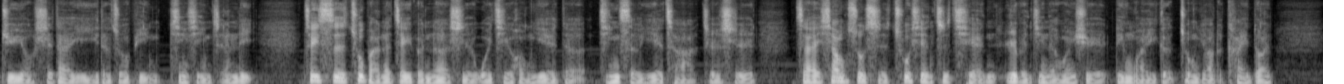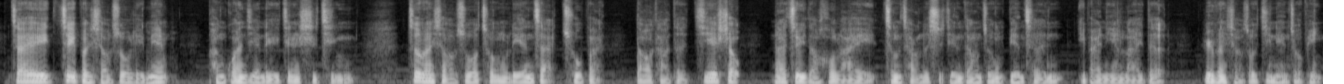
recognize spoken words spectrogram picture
具有时代意义的作品进行整理。这次出版的这一本呢，是尾崎红叶的《金色夜叉》，这是。在夏目漱石出现之前，日本近代文学另外一个重要的开端，在这本小说里面，很关键的一件事情，这本小说从连载出版到它的接受，乃至于到后来这么长的时间当中，变成一百年来的日本小说经典作品，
